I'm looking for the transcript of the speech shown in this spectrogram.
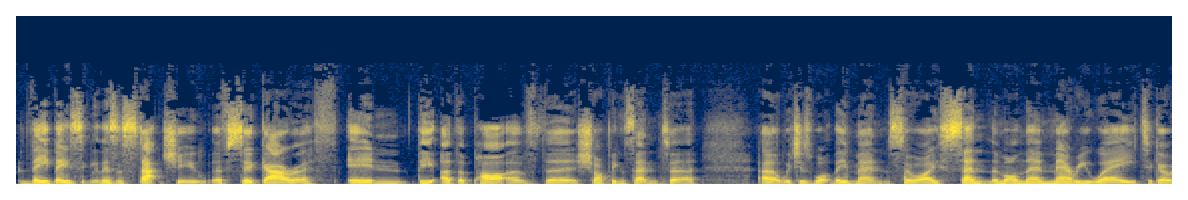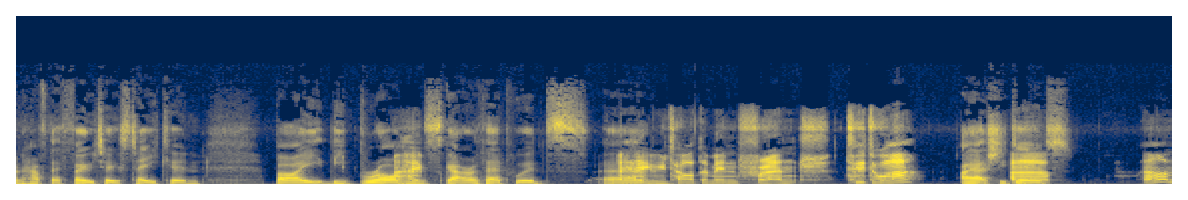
they basically, there's a statue of Sir Gareth in the other part of the shopping centre, uh, which is what they meant. So I sent them on their merry way to go and have their photos taken by the bronze hope, Gareth Edwards. Um, I hope you told them in French. Tout droit? I actually did. Uh, Oh,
